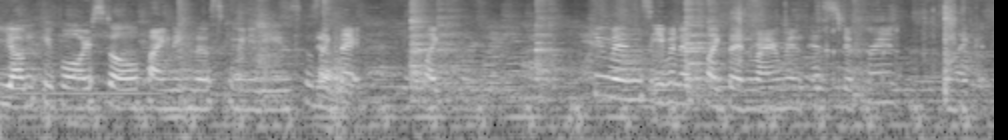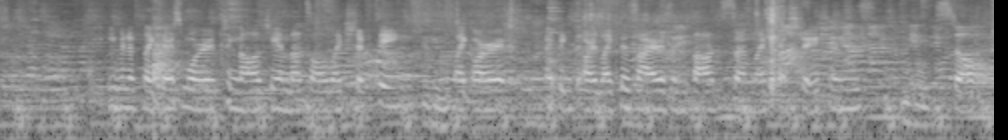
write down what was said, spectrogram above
young people are still finding those communities because Yeah. like they, like humans, even if like the environment is different, and like even if like there's more technology and that's all like shifting, Mm-hmm. like our I think our like desires and thoughts and like frustrations still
